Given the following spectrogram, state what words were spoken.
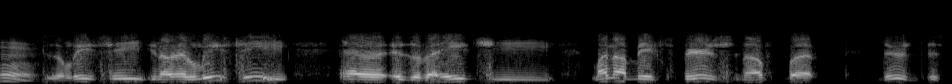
Hmm. Because at least he, you know, at least he uh, is of age. He might not be experienced enough, but dude, it's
